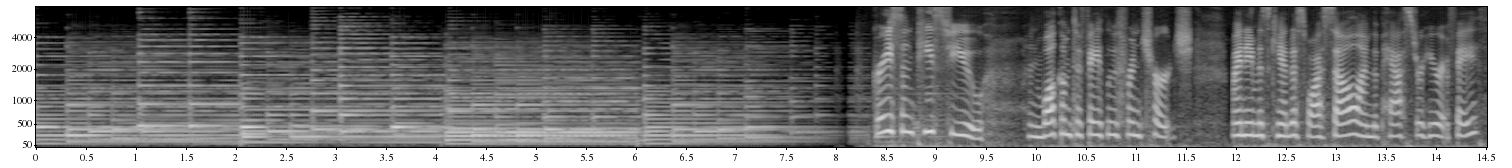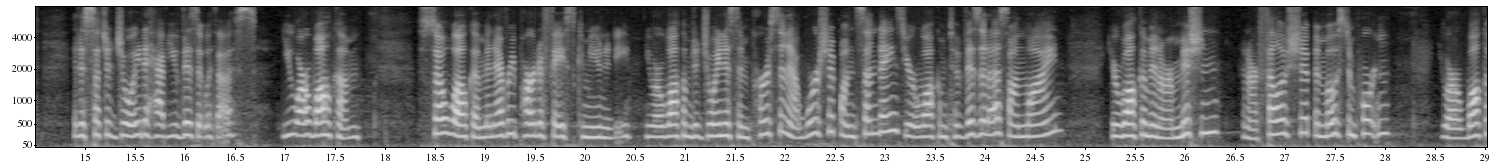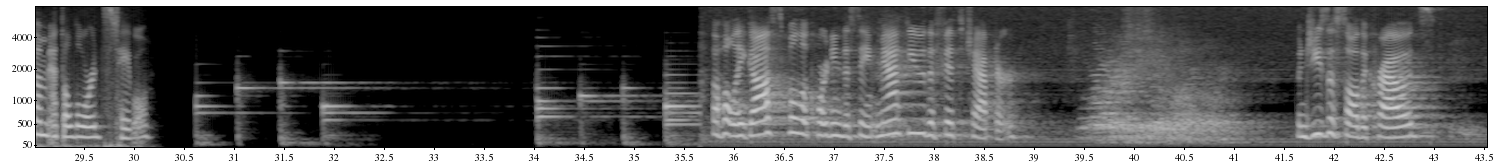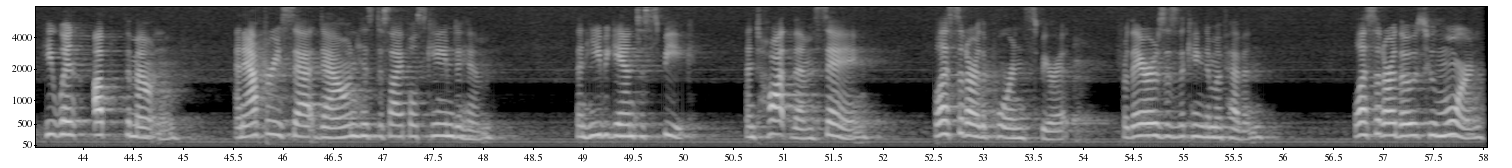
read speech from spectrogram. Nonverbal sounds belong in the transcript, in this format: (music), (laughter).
Grace and peace to you, and welcome to Faith Lutheran Church. My name is Candace Wassell. I'm the pastor here at Faith. It is such a joy to have you visit with us. You are welcome, so welcome in every part of Faith's community. You are welcome to join us in person at worship on Sundays. You're welcome to visit us online. You're welcome in our mission and our fellowship, and most important, you are welcome at the Lord's table. The Holy Gospel according to St. Matthew, the fifth chapter. When Jesus saw the crowds, he went up the mountain, and after he sat down, his disciples came to him. Then he began to speak and taught them, saying, Blessed are the poor in spirit, for theirs is the kingdom of heaven. Blessed are those who mourn,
